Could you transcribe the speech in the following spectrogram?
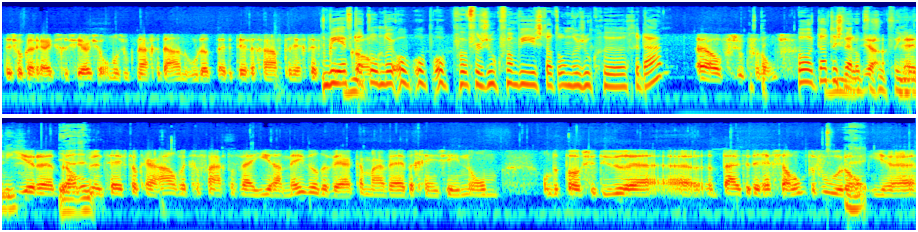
er is ook een Rijksrechercheonderzoek naar gedaan... hoe dat bij de Telegraaf terecht heeft Wie heeft dat onder, op, op, op verzoek van wie is dat onderzoek uh, gedaan? Uh, op verzoek van ons. Oh, dat is wel op verzoek ja, van jullie. En hier, uh, Brandpunt ja, en... heeft ook herhaaldelijk gevraagd of wij hier aan mee wilden werken. Maar wij hebben geen zin om, om de procedure uh, buiten de rechtszaal om te voeren. Nee. Om hier uh,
